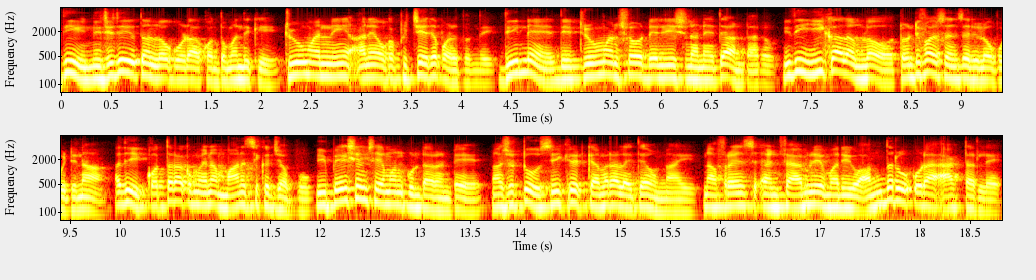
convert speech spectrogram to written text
ఇది నిజ జీవితంలో కూడా కొంతమందికి ట్రూమన్ని అనే ఒక పిచ్చి అయితే పడుతుంది. దీన్నే ది ట్రూమన్ షో డెలిషన్ అని అయితే అంటారు. ఇది ఈ కాలంలో ట్వంటీ ఫస్ట్ సెంచరీలో పుట్టిన అది కొత్త రకమైన మానసిక జబ్బు. ఈ పేషెంట్స్ ఏమనుకుంటారంటే నా చుట్టూ సీక్రెట్ కెమెరాలు అయితే ఉన్నాయి. నా ఫ్రెండ్స్ అండ్ ఫ్యామిలీ మరియు అందరూ కూడా యాక్టర్లే.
